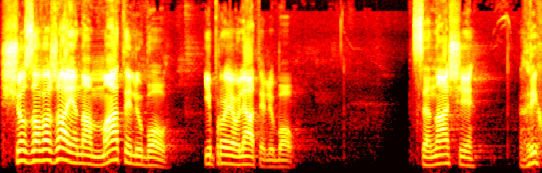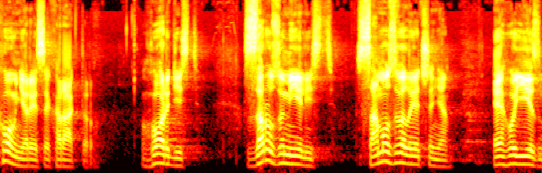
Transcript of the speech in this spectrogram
що заважає нам мати любов і проявляти любов. Це наші гріховні риси характеру, гордість, зарозумілість, самозвеличення, егоїзм.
